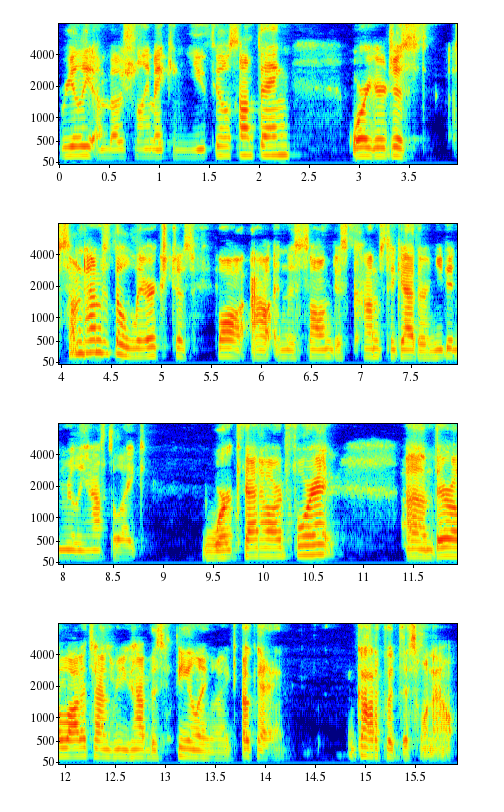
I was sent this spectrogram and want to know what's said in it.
really emotionally making you feel something, or you're just sometimes the lyrics just fall out and the song just comes together and you didn't really have to like work that hard for it. Um, there are a lot of times where you have this feeling like, okay, got to put this one out.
